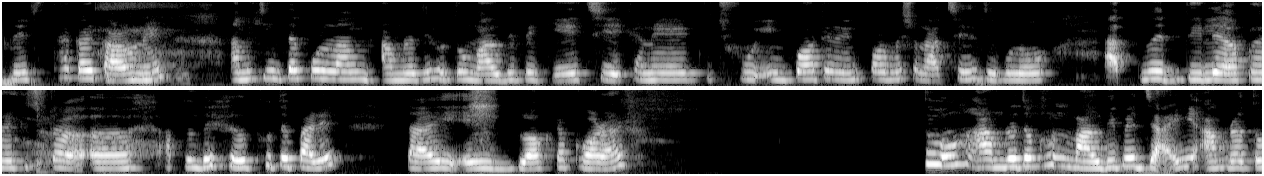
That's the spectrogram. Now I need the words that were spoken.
ক্লিপস থাকার কারণে আমি চিন্তা করলাম আমরা যেহেতু মালদ্বীপে গিয়েছি, এখানে কিছু ইম্পর্টেন্ট ইনফরমেশন আছে যেগুলো আপনাদের দিলে আপনারা কিছুটা আপনাদের হেল্প হতে পারে, তাই এই ব্লগটা করার। তো আমরা যখন মালদ্বীপে যাই, আমরা তো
